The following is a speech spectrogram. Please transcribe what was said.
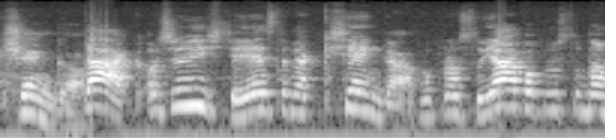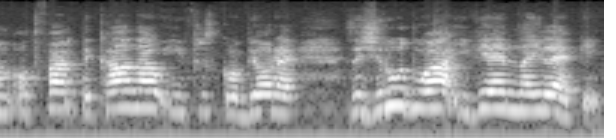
księga. tak, oczywiście, jestem jak księga, po prostu. Ja po prostu mam otwarty kanał i wszystko biorę ze źródła i wiem najlepiej.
